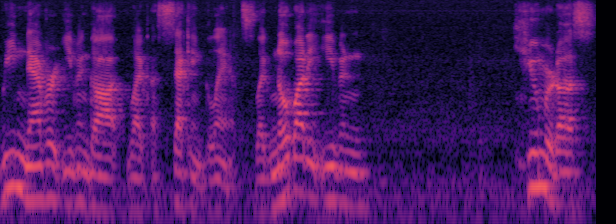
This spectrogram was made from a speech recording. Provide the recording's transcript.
we never even got like a second glance. Like nobody even humored us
